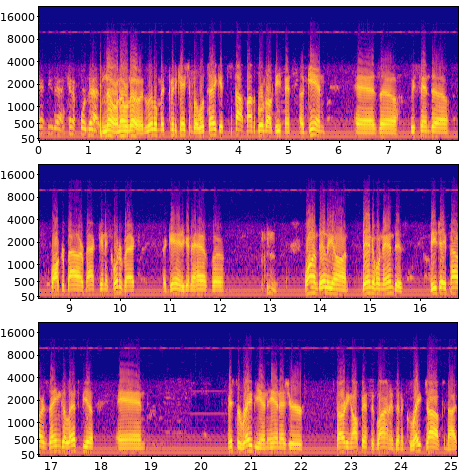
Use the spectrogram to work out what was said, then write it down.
Can't do that. Can't afford that. No, no, no. A little miscommunication, but we'll take it. Stopped by the Bulldog defense again as uh, we send uh, Walker Bauer back in at quarterback. Again, you're going to have uh, Juan DeLeon, Daniel Hernandez, DJ Powell, Zane Gillespie, and Mr. Rabian in as your starting offensive line has done a great job tonight.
